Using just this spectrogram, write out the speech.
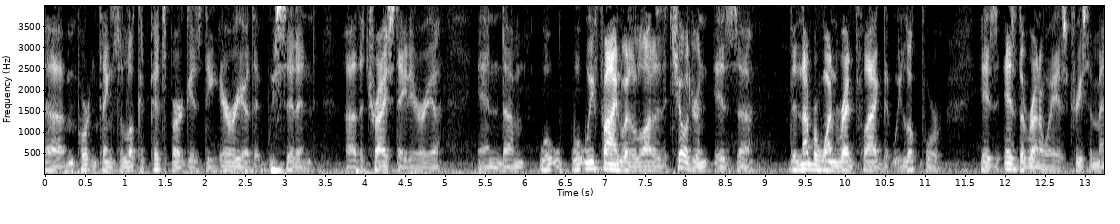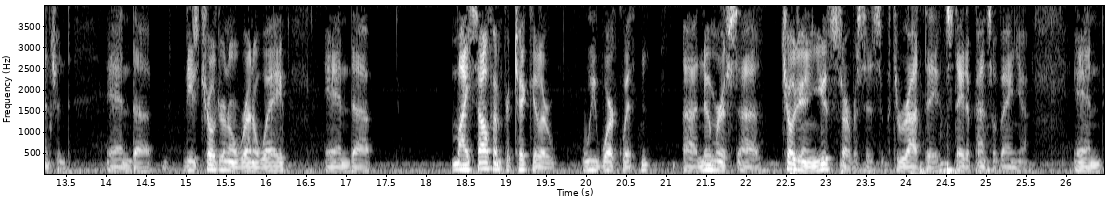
uh, important things to look at Pittsburgh is the area that we sit in, uh, the tri state area. And um, what, what we find with a lot of the children is uh, the number one red flag that we look for is, is the runaway, as Teresa mentioned. And uh, these children will run away. And uh, myself in particular, we work with uh, numerous children and youth services throughout the state of Pennsylvania. And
